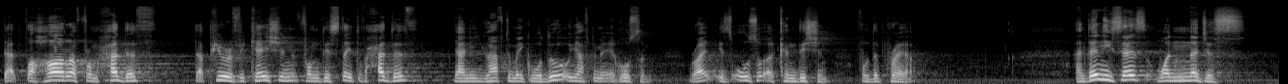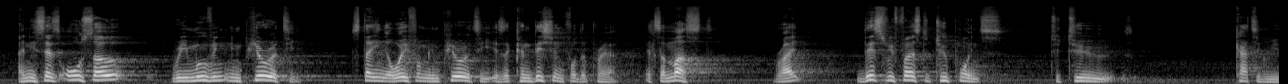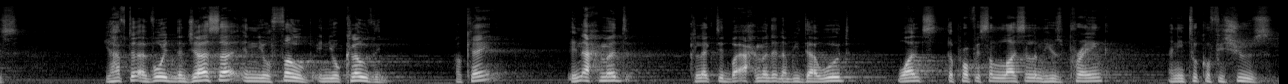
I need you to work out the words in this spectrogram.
that tahara from hadith, that purification from this state of hadith, yani you have to make wudu or you have to make ghusl, right? Is also a condition for the prayer. And then he says, one najas. And he says also removing impurity, staying away from impurity is a condition for the prayer. It's a must, right? This refers to two points, to two categories. You have to avoid najasa in your thobe, in your clothing. Okay? In Ahmad, collected by Ahmad and Abi Dawood, once the Prophet ﷺ, he was praying and he took off his shoes.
